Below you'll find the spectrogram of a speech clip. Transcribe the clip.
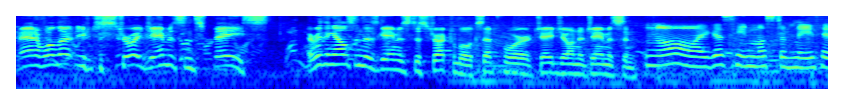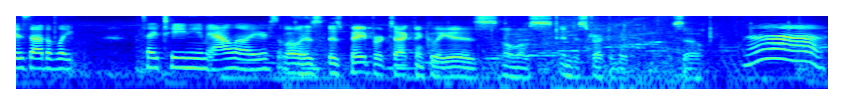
Man, it won't let you destroy Jameson's face. Everything else in this game is destructible except for J. Jonah Jameson. Oh, I guess he must have made his out of like titanium alloy or something. Well, his, his paper technically is almost indestructible. So, ah,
